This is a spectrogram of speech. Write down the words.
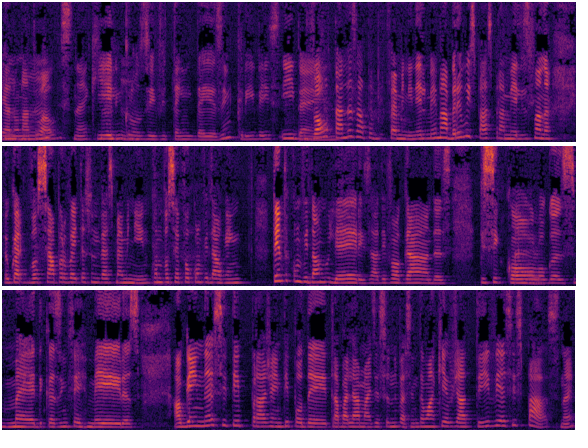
que é Uhum. Nonato Alves, né? Que ele, inclusive, tem ideias incríveis e Tem. voltadas ao público feminino. Ele mesmo abriu o espaço para mim. Ele disse, Lana, eu quero que você aproveite esse universo feminino. Quando você for convidar alguém, tenta convidar mulheres, advogadas, psicólogas, médicas, enfermeiras. Alguém nesse tipo para a gente poder trabalhar mais esse universo. Então, aqui eu já tive esse espaço, né?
